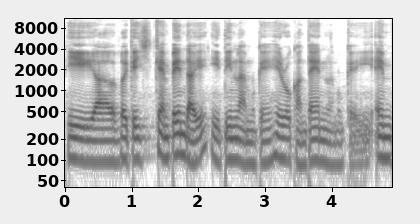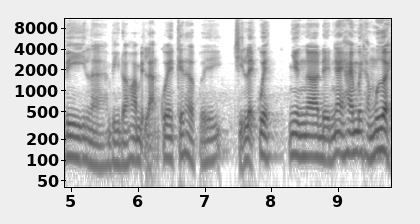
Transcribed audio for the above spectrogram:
thì uh, với cái campaign đấy thì team làm một cái hero content là một cái MV là vì đóa hoa bị lãng quên kết hợp với chị Lệ Quyên nhưng uh, đến ngày 20 tháng 10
